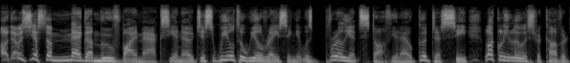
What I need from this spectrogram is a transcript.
Oh, that was just a mega move by Max. You know, just wheel to wheel racing. It was brilliant stuff. You know, good to see. Luckily, Lewis recovered.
